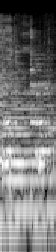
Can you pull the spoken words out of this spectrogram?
Música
